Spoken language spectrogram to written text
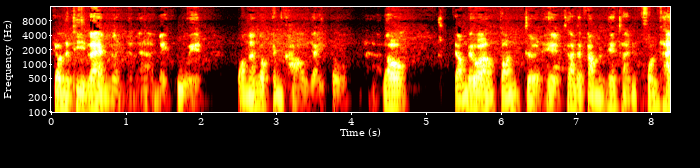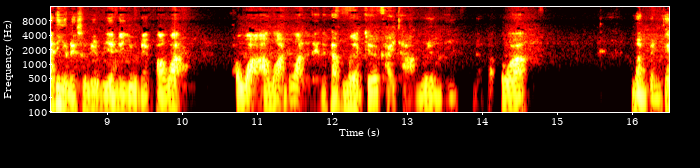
เจ้าหน้าที่แลกเงินนะฮะในคูเวตตอนนั้นก็เป็นข่าวใหญ่โตนะฮะแล้วจำได้ว่าตอนเกิดเหตุฆาตกรรมในประเทศไทย คนไทยที่อยู่ในซูริเบียนอยู่ในภาวะผวาหวาดหวั่นเลยนะครับ เมื่อเจอใครถามเรื่องนี้นะครับ เพราะว่ามันเป็นคล้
